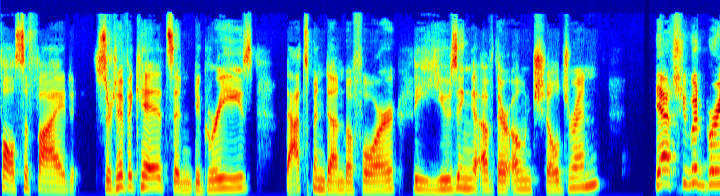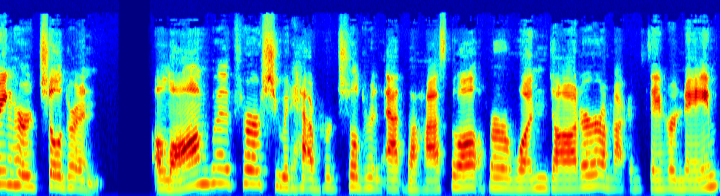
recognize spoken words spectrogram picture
falsified certificates and degrees, that's been done before. The using of their own children. Yeah, she would bring her children along with her. She would have her children at the hospital. Her one daughter, I'm not going to say her name,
